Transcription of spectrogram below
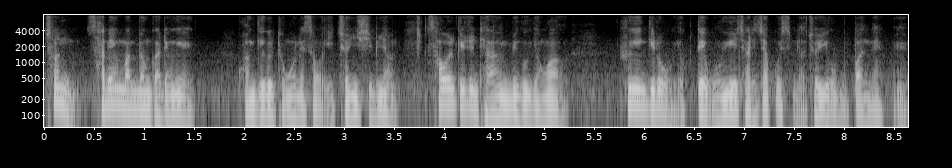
1,400만 명 가량의 관객을 동원해서 2022년 4월 기준 대한민국 영화 흥행기로 역대 5위에 자리 잡고 있습니다. 저 이거 못 봤네. 예.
